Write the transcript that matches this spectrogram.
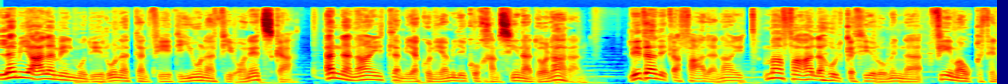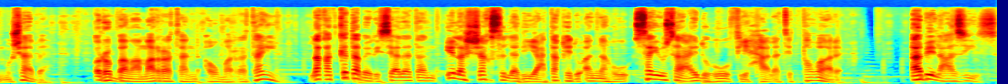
لم يعلم المديرون التنفيذيون في أونيتسكا أن نايت لم يكن يملك خمسين دولارا. لذلك فعل نايت ما فعله الكثير منا في موقف مشابه. ربما مرة أو مرتين. لقد كتب رسالة إلى الشخص الذي يعتقد أنه سيساعده في حالة الطوارئ. أبي العزيز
